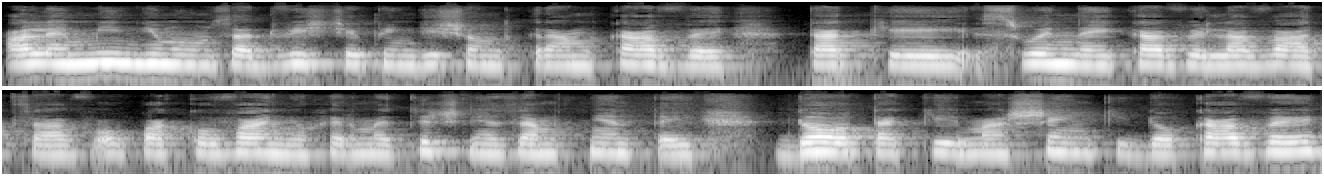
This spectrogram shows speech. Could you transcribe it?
ale minimum za 250 gram kawy, takiej słynnej kawy lawaca w opakowaniu hermetycznie zamkniętej do takiej maszynki do kawy.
